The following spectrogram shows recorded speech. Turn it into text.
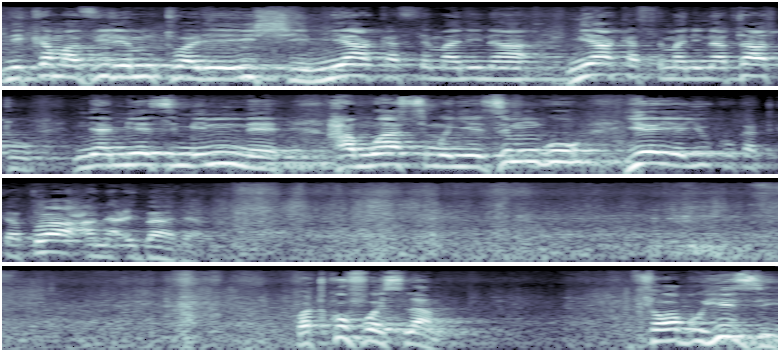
ni kama vile mtu aliyeishi miaka 80 miaka 83 na miezi minne hamwasi Mwenyezi Mungu yeye yuko katika taa na ibada watukufu wa islamu thawabu hizi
